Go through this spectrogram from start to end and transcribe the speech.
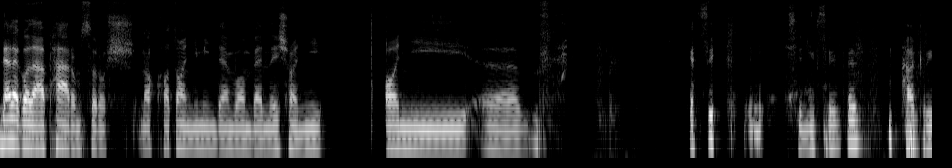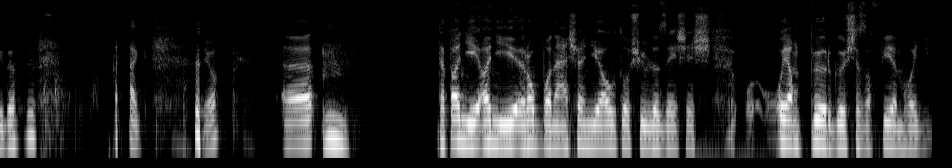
De legalább háromszorosnak hat, annyi minden van benne, és annyi annyi uh, Köszönjük szépen. Hagridot. Hag. Jó. Tehát annyi, annyi robbanás, annyi autós üldözés, és olyan pörgős ez a film, hogy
